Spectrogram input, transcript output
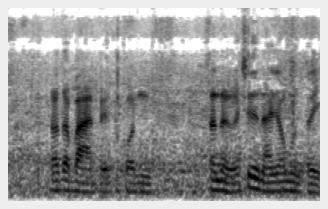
ำรัฐบาลเป็นคนเสนอชื่อนายกรัฐมนตรี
